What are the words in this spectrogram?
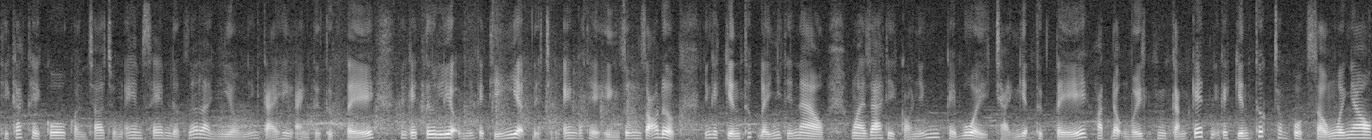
thì các thầy cô còn cho chúng em xem được rất là nhiều những cái hình ảnh từ thực tế, những cái tư liệu, những cái thí nghiệm để chúng em có thể hình dung rõ được những cái kiến thức đấy như thế nào. Ngoài ra thì có những cái buổi trải nghiệm thực tế, hoạt động với gắn kết những cái kiến thức trong cuộc sống với nhau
